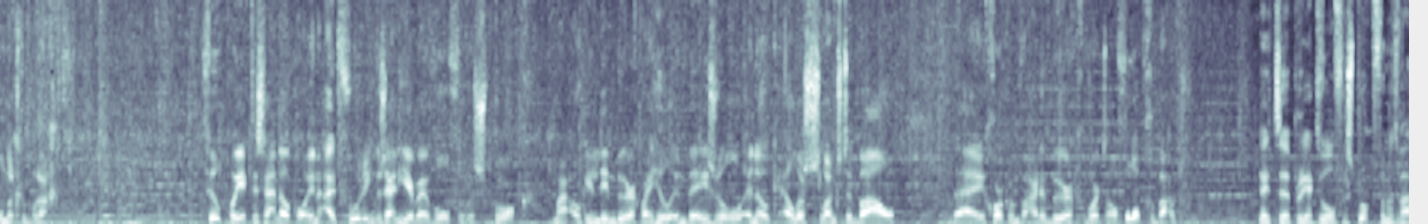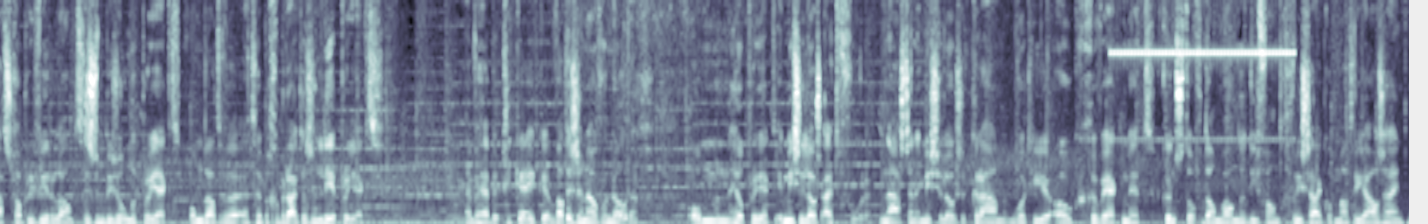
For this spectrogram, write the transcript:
ondergebracht. Veel projecten zijn ook al in uitvoering. We zijn hier bij Wolveren Sprok, maar ook in Limburg bij Hil en Bezel en ook elders langs de Waal bij Gorkum-Waardenburg wordt al volop gebouwd. Dit eh, project Wolveren Sprok van het Waterschap Rivierenland het is een bijzonder project omdat we het hebben gebruikt als een leerproject. En we hebben gekeken wat is er nou voor nodig om een heel project emissieloos uit te voeren. Naast een emissieloze kraan wordt hier ook gewerkt met kunststof damwanden die van gerecycled materiaal zijn.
